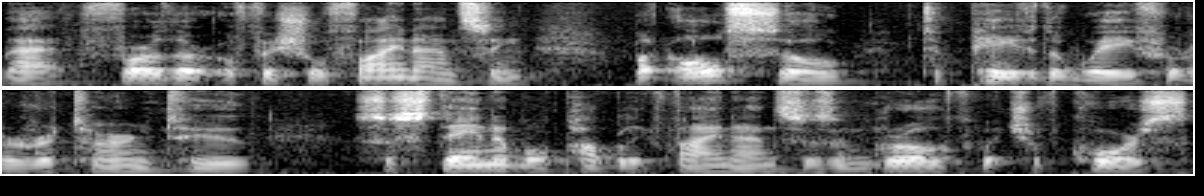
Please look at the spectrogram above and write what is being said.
that further official financing, but also to pave the way for a return to sustainable public finances and growth, which of course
